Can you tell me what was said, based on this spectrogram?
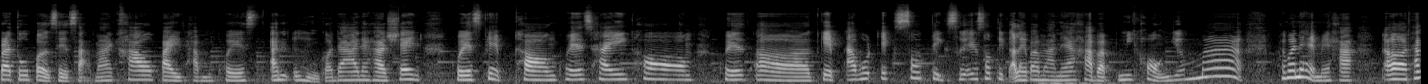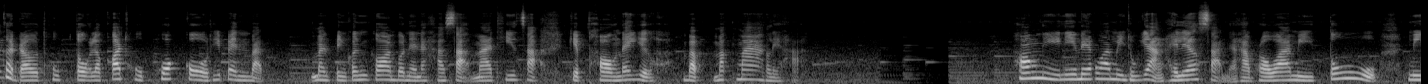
ประตูเปิดเสร็จสามารถเข้าไปทำเควสอันอื่นก็ได้นะคะ เช่นเควสเก็บทองเควสใช้ทองเควสเอ่อเก็บอาวุธเอกโซติกซื้อเอกโซติกอะไรประมาณนี้ค่ะ แบบมีของเยอะมาก เพื่อนๆเห็นไหมคะเอ่อถ้าเกิดเราทุบโต๊ะแล้วก็ทุบพวกโกที่เป็นแบบ มันเป็นก้อนๆบนเนี้ยนะคะ สามารถที่จะเก็บทองได้เยอะแบบมาก ๆเลยค่ะห้องนี้นี่เรียกว่ามีทุกอย่างให้เลือกสรรนะคะ เพราะว่ามีตู้ มี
